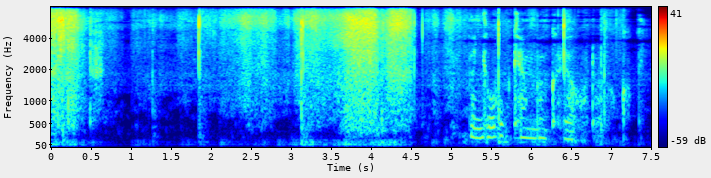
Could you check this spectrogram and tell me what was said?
아닌가? 이건 요렇게 한번 그려보도록 하겠습니다.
